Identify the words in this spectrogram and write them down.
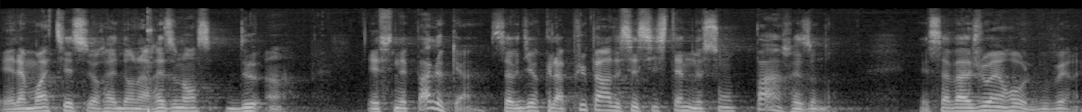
et la moitié serait dans la résonance 2,1. Et ce n'est pas le cas. Ça veut dire que la plupart de ces systèmes ne sont pas résonants. Et ça va jouer un rôle, vous verrez.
